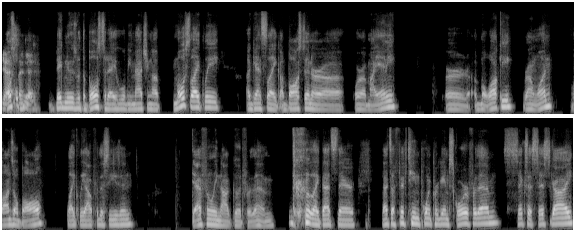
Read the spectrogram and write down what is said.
yes, they did. Big news with the Bulls today, who will be matching up most likely against like a Boston or a or a Miami or a Milwaukee round one. Lonzo Ball likely out for the season. Definitely not good for them. like that's their that's a 15 point per game scorer for them, six assist guy,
